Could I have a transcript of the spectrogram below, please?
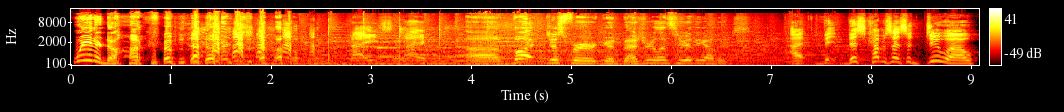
Wiener Dog from the Norm Show. nice, nice. Uh, but just for good measure, let's hear the others. Uh, th- this comes as a duo.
